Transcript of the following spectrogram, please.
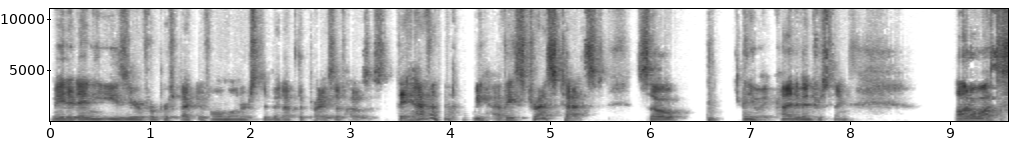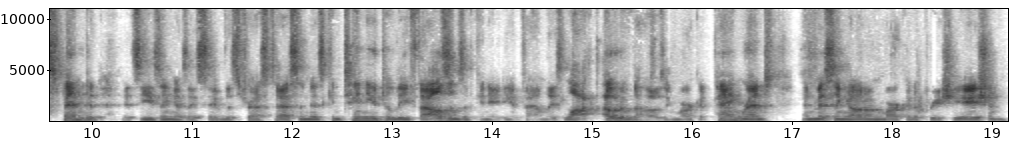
made it any easier for prospective homeowners to bid up the price of houses. They haven't. We have a stress test. So, anyway, kind of interesting. Ottawa suspended its easing, as they of the stress test and has continued to leave thousands of Canadian families locked out of the housing market, paying rent and missing out on market appreciation.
